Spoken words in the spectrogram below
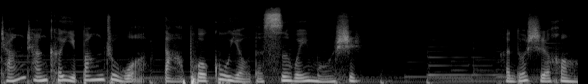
常常可以帮助我打破固有的思维模式。很多时候，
